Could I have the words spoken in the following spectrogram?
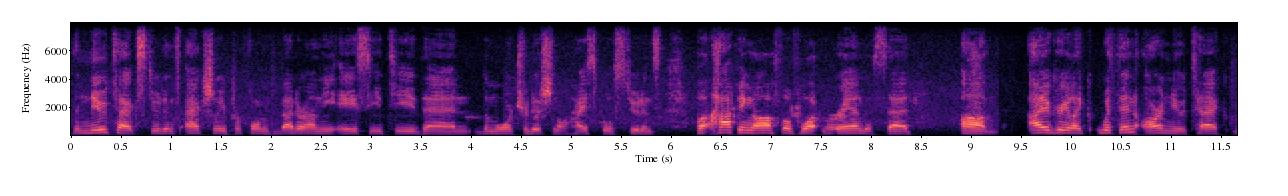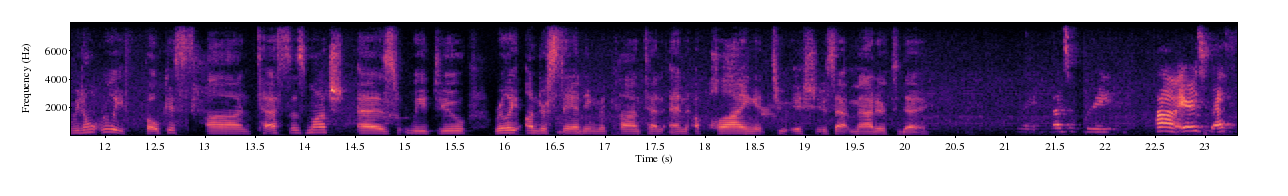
the new tech students actually performed better on the ACT than the more traditional high school students. But hopping off of what Miranda said, um, I agree. Like within our new tech, we don't really focus on tests as much as we do really understanding the content and applying it to issues that matter today. Great, that's great. Um, Eris Beth.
